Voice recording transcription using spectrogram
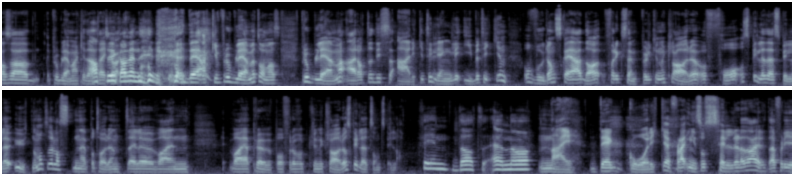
Altså, problemet er ikke det At jeg du ikke har venner. det er ikke problemet, Thomas. Problemet er at disse er ikke tilgjengelige i butikken. Og hvordan skal jeg da f.eks. kunne klare å få å spille det spillet uten å måtte laste ned på torrent, eller hva, enn, hva jeg prøver på for å kunne klare å spille et sånt spill, da? Finn.no. Nei, det går ikke. For det er ingen som selger det der. Det er fordi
